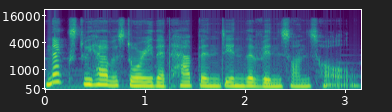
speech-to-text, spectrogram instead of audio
Next, we have a story that happened in the Vinzons Hall.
